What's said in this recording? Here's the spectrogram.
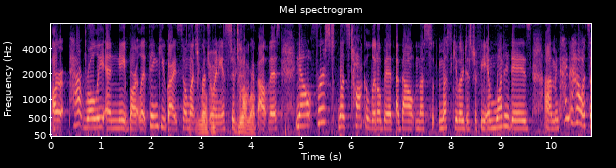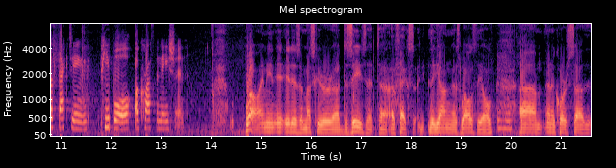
are Pat Rowley and Nate Bartlett. Thank you guys so much You're for welcome. joining us to You're talk welcome. about this. Now, first, let's talk a little bit about mus muscular dystrophy and what it is um, and kind of how it's affecting people across the nation. Well, I mean, it, it is a muscular uh, disease that uh, affects the young as well as the old. Um, and of course, uh,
